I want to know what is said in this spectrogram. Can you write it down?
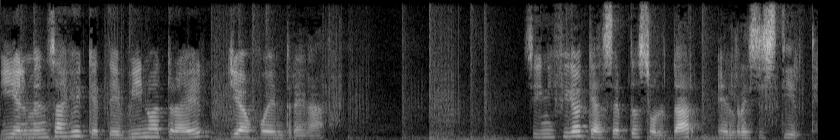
y el mensaje que te vino a traer ya fue entregado. Significa que aceptas soltar el resistirte.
